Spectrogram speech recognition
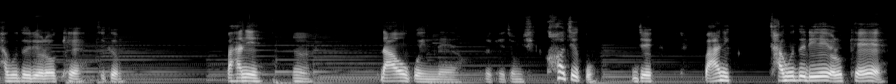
자구들이 요렇게 지금 많이, 응, 나오고 있네요. 이렇게 좀씩 커지고. 이제 많이 자구들이 이렇게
